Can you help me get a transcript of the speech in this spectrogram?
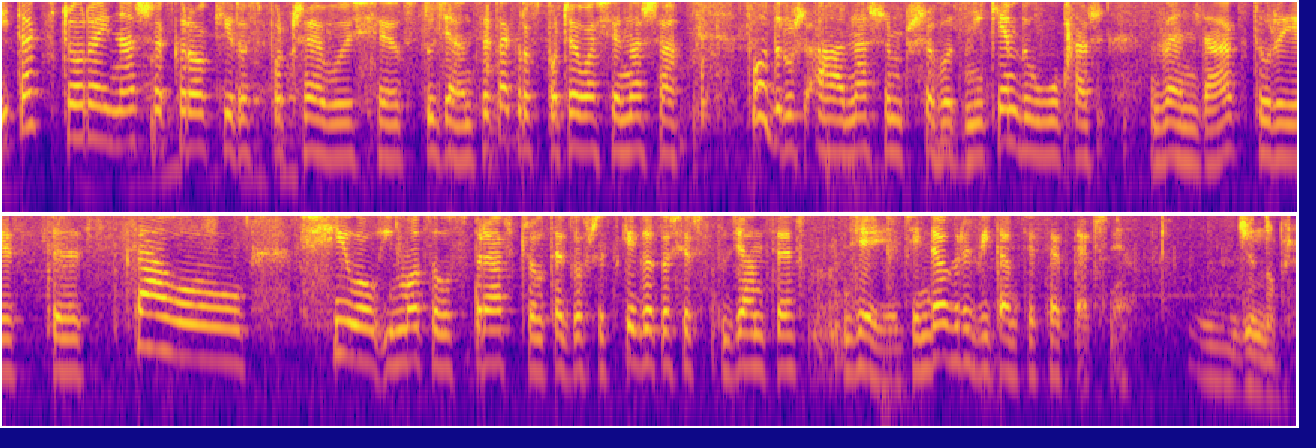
I tak wczoraj nasze kroki rozpoczęły się w Studziance. Tak rozpoczęła się nasza podróż, a naszym przewodnikiem był Łukasz Wenda, który jest e, całą siłą i mocą sprawczą tego wszystkiego, co się w Studziance dzieje. Dzień dobry, witam Cię serdecznie. Dzień dobry.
